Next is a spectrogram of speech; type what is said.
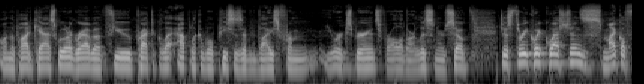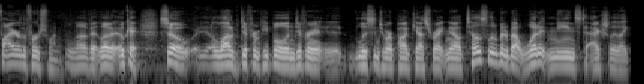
on the podcast. We want to grab a few practical, applicable pieces of advice from your experience for all of our listeners. So, just three quick questions. Michael, fire the first one. Love it, love it. Okay, so a lot of different people and different uh, listen to our podcast right now. Tell us a little bit about what it means to actually like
